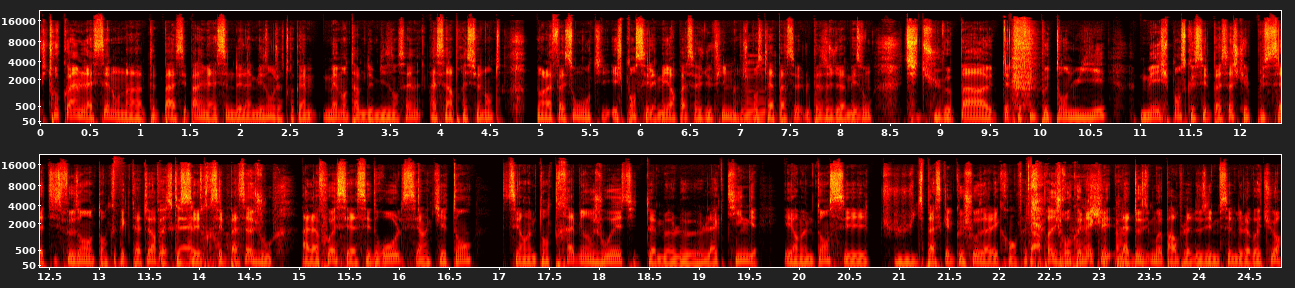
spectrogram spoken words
je trouve quand même la scène on a peut-être pas assez parlé mais la scène de la maison je la trouve quand même même en termes de mise en scène assez impressionnante dans la façon dont il et je pense que c'est les meilleurs passages du film. Je pense que la passe- le passage de la maison si tu veux pas peut-être le film peut t'ennuyer mais je pense que c'est le passage qui est le plus satisfaisant en tant que spectateur parce que c'est le passage où à la fois c'est assez drôle c'est inquiétant c'est en même temps très bien joué si tu aimes l'acting et en même temps c'est tu il se passe quelque chose à l'écran en fait après je reconnais Ouais, je que les- la deuxième moi par exemple la deuxième scène de la voiture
